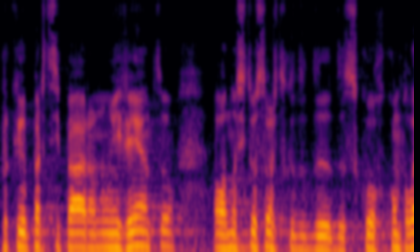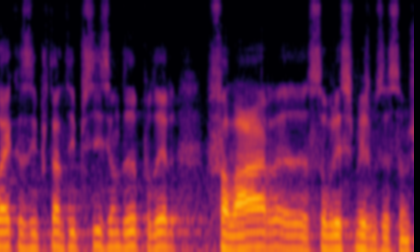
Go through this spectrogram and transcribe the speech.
porque participaram num evento ou nas situações de, de, de socorro complexas e, portanto, precisam de poder falar uh, sobre esses mesmos assuntos.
